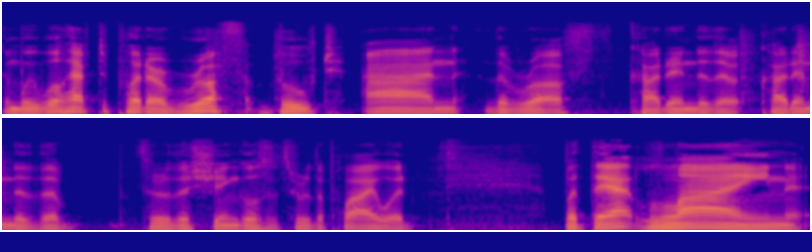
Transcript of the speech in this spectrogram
and we will have to put a roof boot on the roof, cut into the cut into the through the shingles and through the plywood. But that line,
